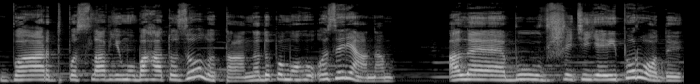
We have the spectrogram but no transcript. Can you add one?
Бард послав йому багато золота на допомогу озерянам, але, бувши тієї породи,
